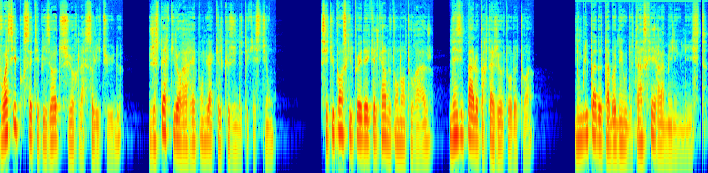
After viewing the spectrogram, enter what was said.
Voici pour cet épisode sur la solitude. J'espère qu'il aura répondu à quelques-unes de tes questions. Si tu penses qu'il peut aider quelqu'un de ton entourage, n'hésite pas à le partager autour de toi. N'oublie pas de t'abonner ou de t'inscrire à la mailing list.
